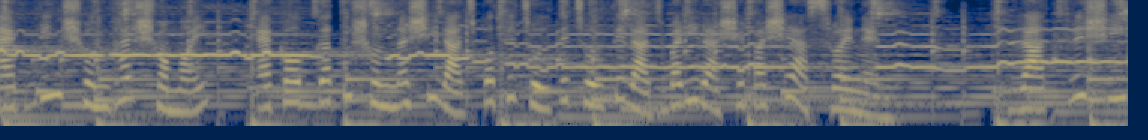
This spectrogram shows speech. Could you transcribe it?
একদিন সন্ধ্যার সময় এক অজ্ঞাত সন্ন্যাসী রাজপথে চলতে চলতে রাজবাড়ির আশেপাশে আশ্রয় নেন। রাত্রে সেই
